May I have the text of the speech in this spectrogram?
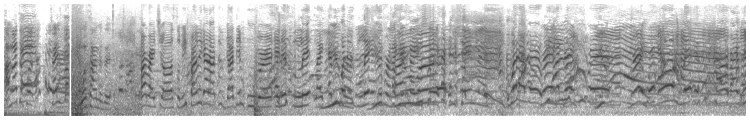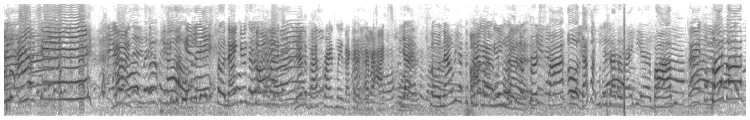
I'm about to put Facebook. What time is it? All right, y'all. So we finally got out this goddamn Uber, and it's lit. Like everyone is lit. in this Uber, like you're saying Uber. It's shameless. Whatever. we out of this Uber. Right. We're all lit as hell right now. We out here. Yes. We're all lit as hell. So now Thank you so much. out- They're the best bridesmaids I could have ever asked for. Yes. So now we have to Oh find God, I'm out. We're going to the first spot. Oh, that's our Uber driver right here, Bob. Bye, Bob.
